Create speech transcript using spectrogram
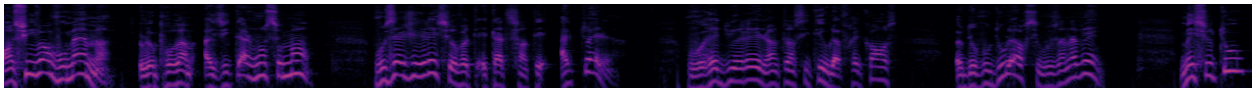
En suivant vous-même le programme Agital, non seulement vous agirez sur votre état de santé actuel. Vous réduirez l'intensité ou la fréquence de vos douleurs si vous en avez. Mais surtout,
